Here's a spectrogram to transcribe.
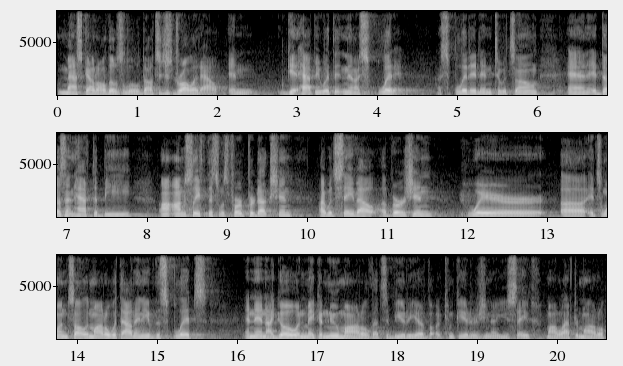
mask out all those little dots. I just draw it out and get happy with it, and then I split it. I split it into its own, and it doesn't have to be, honestly, if this was for production, I would save out a version where uh, it's one solid model without any of the splits, and then I go and make a new model. That's the beauty of uh, computers. You know, you save model after model,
